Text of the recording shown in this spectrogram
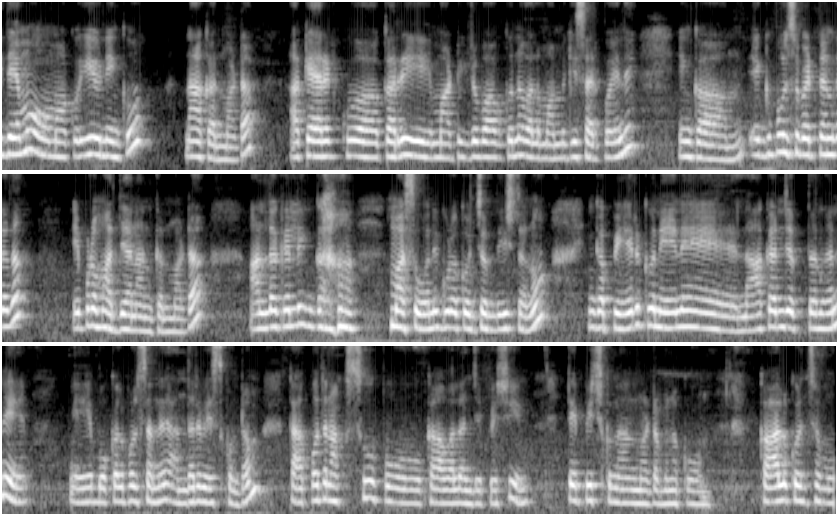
ఇదేమో మాకు ఈవినింగ్కు నాకు అనమాట ఆ క్యారెట్ కర్రీ మా టీచర్ బాబుకున్న వాళ్ళ మమ్మీకి సరిపోయింది. ఇంకా ఎగ్ పులుసు పెట్టాను కదా ఇప్పుడు మధ్యాహ్నానికి అనమాట అందులోకెళ్ళి ఇంకా మా సోనికి కూడా కొంచెం తీసినాను. ఇంకా పేరుకు నేనే నాకని చెప్తాను కానీ ఏ బొక్కల పులుసు అనేది అందరు వేసుకుంటాం. కాకపోతే నాకు సూపు కావాలని చెప్పేసి తెప్పించుకున్నాను అనమాట మనకు కాలు కొంచెము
